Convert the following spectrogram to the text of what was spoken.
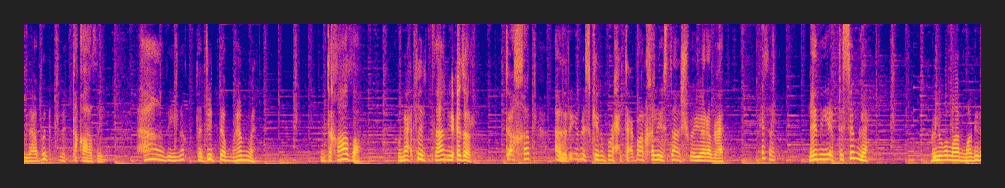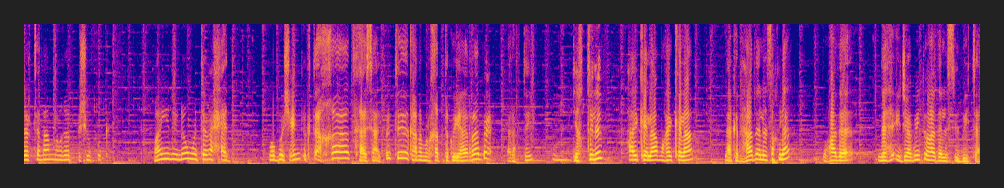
ولابد من التقاضي. هذه نقطة جدا مهمة. نتقاضى ونعطي الثاني عذر. تأخر؟ أدري. مسكين بروحه تعبان. خليه يستأنس شوية ربعه عذر. لين يبتسم له. قل له والله ما قدرت أنام من غير بشوفك. ما يجيني نوم وأنت ما حد. بابا إيش عندك؟ تأخرت خل سالفتك أنا من خدتك ويا الربع. عرفتي؟ يختلف. هاي كلام وهاي كلام. لكن هذا له ثقله وهذا له إيجابيته وهذا له سلبيته.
